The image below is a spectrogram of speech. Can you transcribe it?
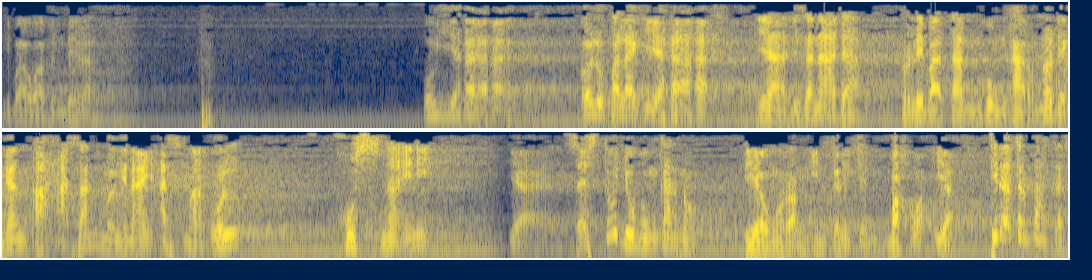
Di bawah bendera. Oh iya. Oh lupa lagi ya. Ya, di sana ada perdebatan Bung Karno dengan Ahasan mengenai Asmaul Husna ini. Ya, saya setuju Bung Karno. Dia orang intelijen bahwa ya tidak terbatas.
